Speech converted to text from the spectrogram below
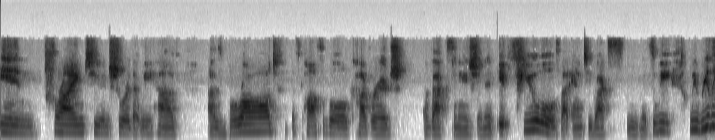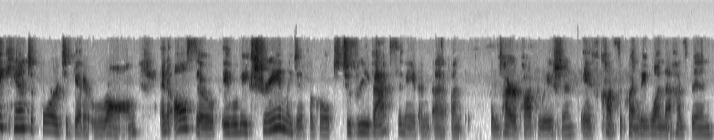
in trying to ensure that we have as broad as possible coverage of vaccination. It, it fuels that anti-vax movement. So we, we really can't afford to get it wrong. And also, it will be extremely difficult to revaccinate an, uh, an entire population if consequently one that has been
